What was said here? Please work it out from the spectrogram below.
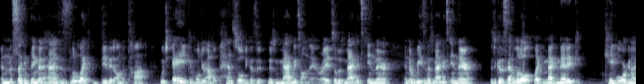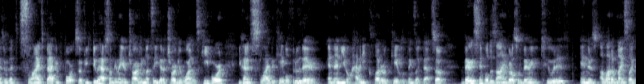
And then the second thing that it has is this little like divot on the top, which A can hold your Apple Pencil because there's magnets on there, right? So there's magnets in there, and the reason there's magnets in there is because it's got a little like magnetic cable organizer that slides back and forth. So if you do have something that you're charging, let's say you got to charge your wireless keyboard, you kind of just slide the cable through there, and then you don't have any clutter with cables and things like that. So very simple design, but also very intuitive, and there's a lot of nice like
